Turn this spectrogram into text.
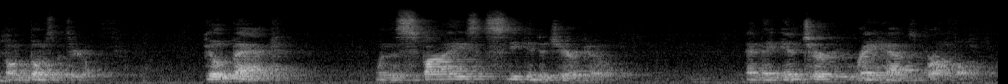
Bonus material. Go back when the spies sneak into Jericho and they enter Rahab's brothel.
